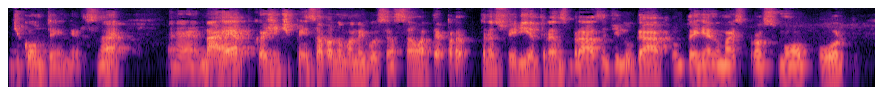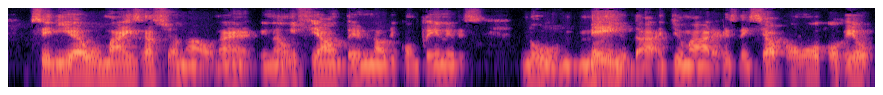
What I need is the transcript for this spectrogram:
de contêineres, né? É, na época, a gente pensava numa negociação até para transferir a Transbrasa de lugar para um terreno mais próximo ao porto, seria o mais racional, né? E não enfiar um terminal de contêineres no meio da, de uma área residencial, como ocorreu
